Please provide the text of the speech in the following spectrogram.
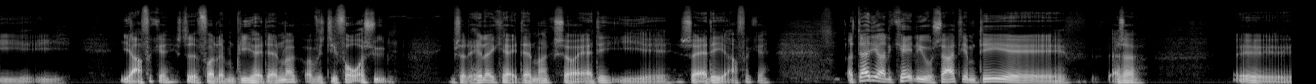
i, i, i Afrika, i stedet for at lade dem blive her i Danmark. Og hvis de får asyl, så er det heller ikke her i Danmark, så er det i, øh, så er det i Afrika. Og der er de radikale jo sagt, jamen det, øh, altså, Øh,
